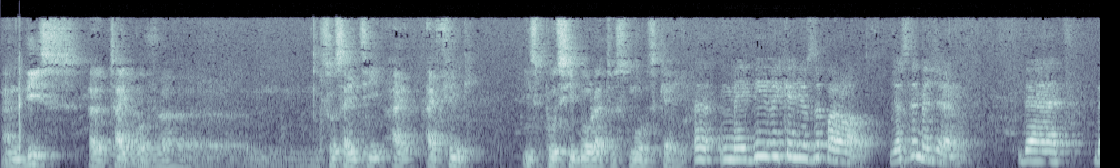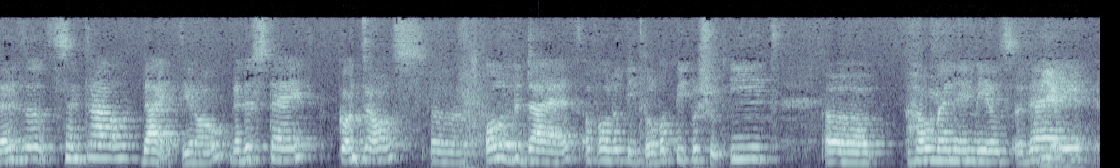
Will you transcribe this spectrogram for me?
and this uh, type of uh, society, I, I think, is possible at a small scale. Uh, maybe we can use the parallel. Just imagine that there is a central diet, you know, that the state controls uh, all of the diet of all the people, what people should eat, uh, how many meals a day,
